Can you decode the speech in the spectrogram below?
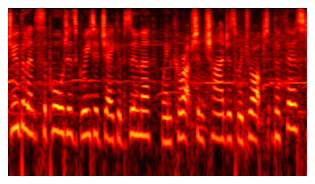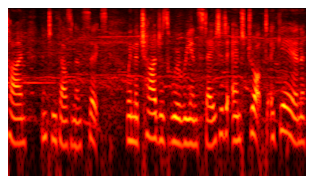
Jubilant supporters greeted Jacob Zuma when corruption charges were dropped the first time in 2006. When the charges were reinstated and dropped again,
